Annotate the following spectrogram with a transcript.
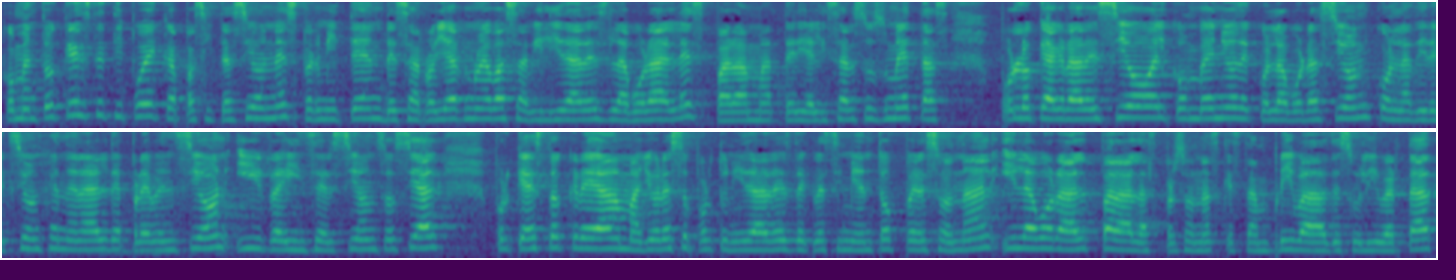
comentó que este tipo de capacitaciones permiten desarrollar nuevas habilidades laborales para materializar sus metas, por lo que agradeció el convenio de colaboración con la Dirección General de Prevención y Reinserción Social, porque esto crea mayores oportunidades de crecimiento personal y laboral para las personas que están privadas de su libertad,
